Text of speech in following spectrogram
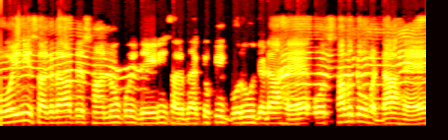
ਹੋ ਹੀ ਨਹੀਂ ਸਕਦਾ ਤੇ ਸਾਨੂੰ ਕੋਈ ਦੇ ਨਹੀਂ ਸਕਦਾ, ਕਿਉਂਕਿ ਗੁਰੂ ਜਿਹੜਾ ਹੈ, ਉਹ ਸਭ ਤੋਂ ਵੱਡਾ ਹੈ।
